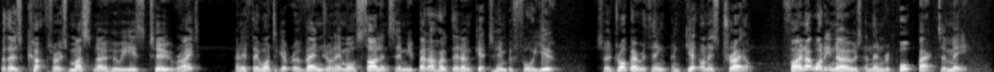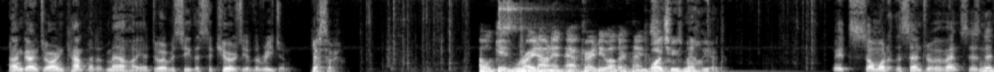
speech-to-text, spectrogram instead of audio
but those cutthroats must know who he is too, right? And if they want to get revenge on him or silence him, you'd better hope they don't get to him before you. So drop everything and get on his trail. Find out what he knows and then report back to me. I'm going to our encampment at Merhojed to oversee the security of the region. Yes, sir. I will get right on it after I do other things. Why choose Merhojed? It's somewhat at the centre of events, isn't it?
